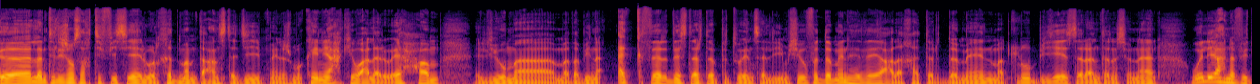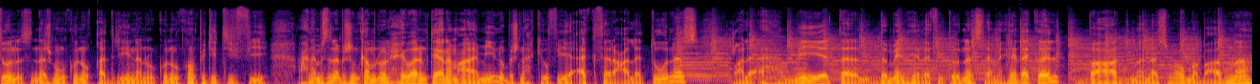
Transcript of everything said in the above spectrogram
ال intelligence artificielle والخدمة نتاع InstaDeep ما ينجموا كان يحكيوا على رواحهم. اليوم ماذا بينا أكثر des start-up توانسه اللي يمشيو في ال domaine هذا على خاطر ال domaine مطلوب ياسر international واللي إحنا في تونس نجموا نكونوا قادرين نكونوا compétitif فيه. إحنا مازلنا باش نكملوا الحوار نتاعنا مع أمين وباش نحكيو فيه أكثر على تونس وعلى أهمية ال domaine هذا في تونس. اما هذا كل بعد ما نسمعوا مع بعضنا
